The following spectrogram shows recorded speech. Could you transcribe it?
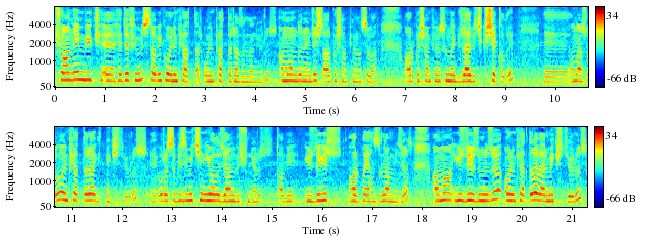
Şu an en büyük e, hedefimiz tabii ki olimpiyatlar. Olimpiyatlara hazırlanıyoruz. Ama ondan önce işte Avrupa Şampiyonası var. Avrupa Şampiyonası'nda güzel bir çıkış yakalayıp e, ondan sonra olimpiyatlara gitmek istiyoruz. E, orası bizim için iyi olacağını düşünüyoruz. Tabii %100 Avrupa'ya hazırlanmayacağız. Ama %100'ümüzü olimpiyatlara vermek istiyoruz.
